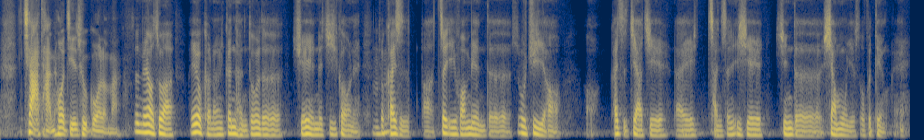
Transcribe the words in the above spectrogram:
洽谈或接触过了吗？是没有错啊，很有可能跟很多的学员的机构呢，就开始把这一方面的数据哈哦开始嫁接，来产生一些新的项目也说不定。哎，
